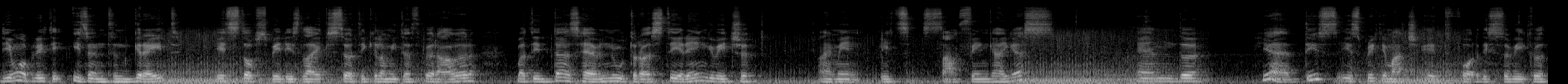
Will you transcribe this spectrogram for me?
the mobility isn't great, its top speed is like 30 kilometers per hour but it does have neutral steering which I mean it's something I guess. And uh, yeah this is pretty much it for this vehicle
